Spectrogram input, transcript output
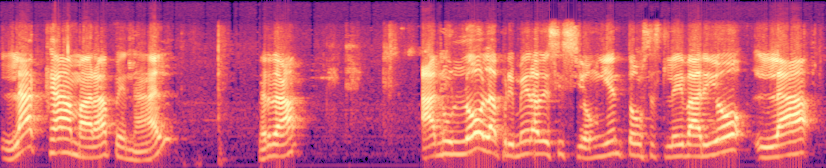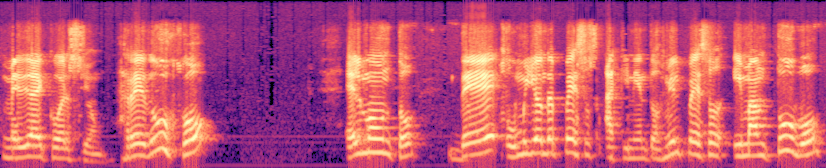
La Cámara Penal, ¿verdad? Anuló la primera decisión y entonces le varió la medida de coerción. Redujo el monto de un millón de pesos a 500 mil pesos y mantuvo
